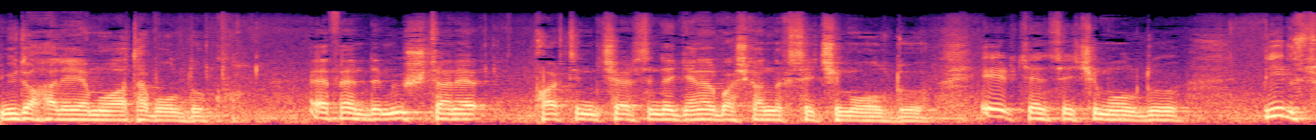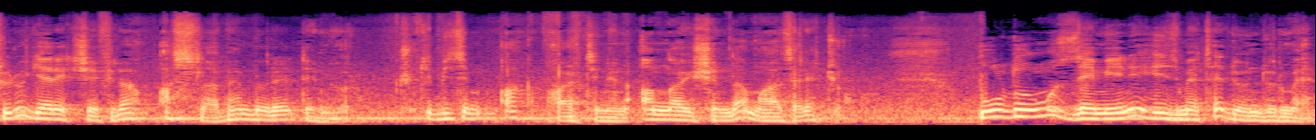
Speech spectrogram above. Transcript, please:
müdahaleye muhatap olduk. Efendim üç tane partinin içerisinde genel başkanlık seçimi oldu. Erken seçim oldu. Bir sürü gerekçe filan asla ben böyle demiyorum. Çünkü bizim AK Parti'nin anlayışında mazeret yok. Bulduğumuz zemini hizmete döndürme.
